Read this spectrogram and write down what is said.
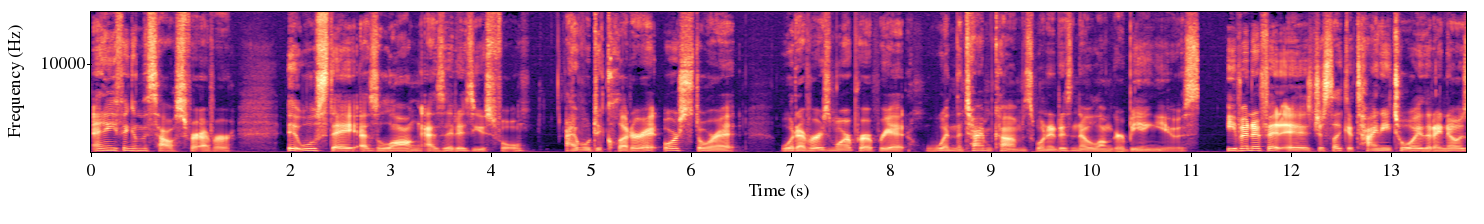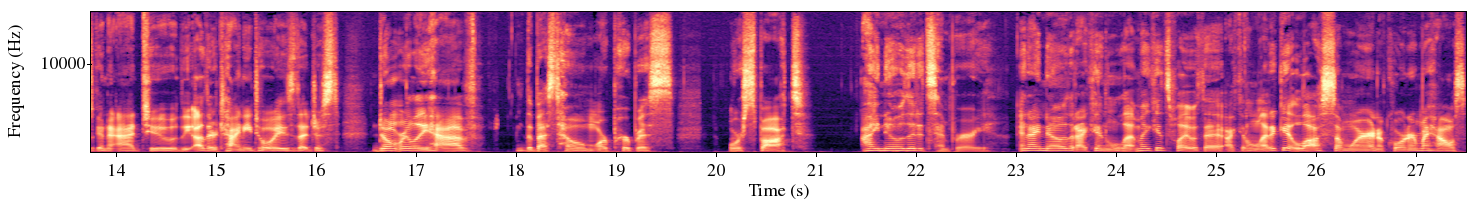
anything in this house forever. It will stay as long as it is useful. I will declutter it or store it whatever is more appropriate when the time comes when it is no longer being used. Even if it is just like a tiny toy that I know is going to add to the other tiny toys that just don't really have the best home or purpose or spot, I know that it's temporary. And I know that I can let my kids play with it. I can let it get lost somewhere in a corner of my house.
